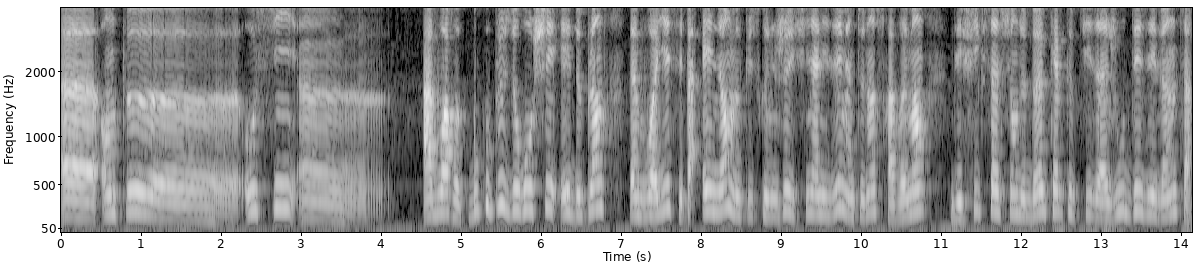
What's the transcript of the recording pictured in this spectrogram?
Euh, on peut euh, aussi euh, avoir beaucoup plus de rochers et de plantes. vous voyez, c'est pas énorme puisque le jeu est finalisé. Maintenant, ce sera vraiment des fixations de bugs, quelques petits ajouts, des events.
